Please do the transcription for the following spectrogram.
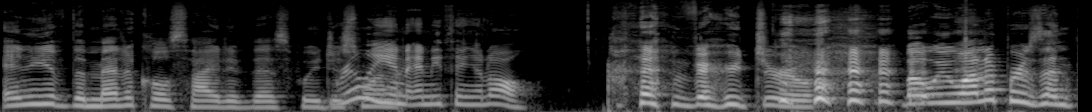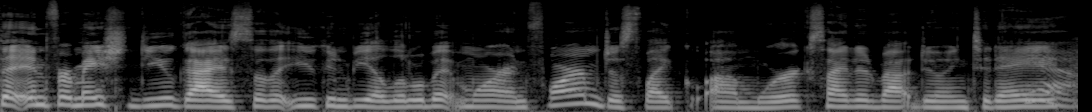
any of the medical side of this. We just really wanna- in anything at all. very true. but we want to present the information to you guys so that you can be a little bit more informed, just like um, we're excited about doing today. Yeah.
